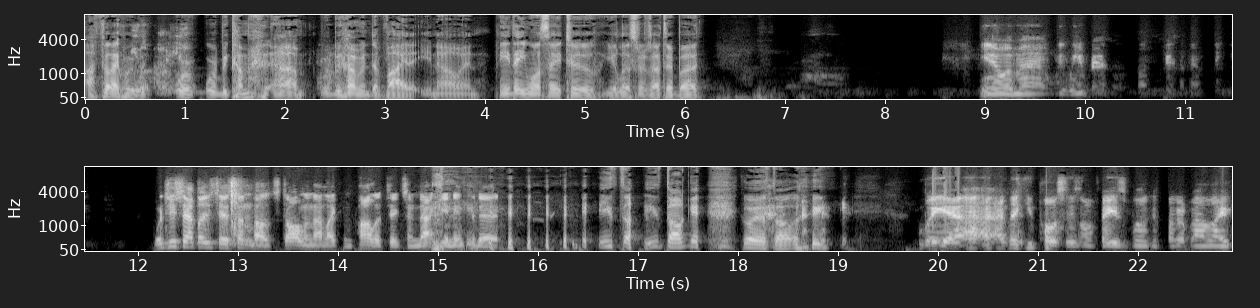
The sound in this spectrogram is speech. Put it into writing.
I feel like we're we're we're becoming um, we're becoming divided, you know. And anything you want to say to your listeners out there, bud? You know what, man? We, we What you said? I thought you said something about Stalling not liking politics and not getting into that. he's talk, he's talking. Go ahead, Stalling. But yeah, I, I think you posted this on Facebook and talking about like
